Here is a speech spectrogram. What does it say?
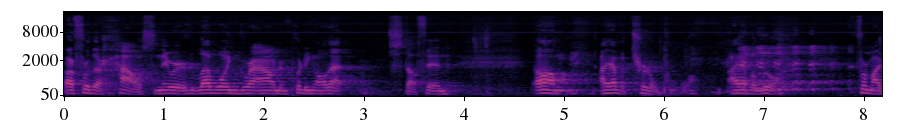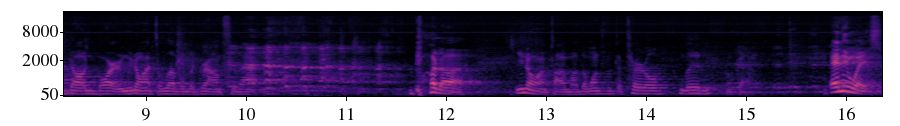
uh, for their house, and they were leveling ground and putting all that stuff in. Um, I have a turtle pool. I have a little for my dog Barton. We don't have to level the ground for that. But uh, you know what I'm talking about, the ones with the turtle lid? Okay. Anyways,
